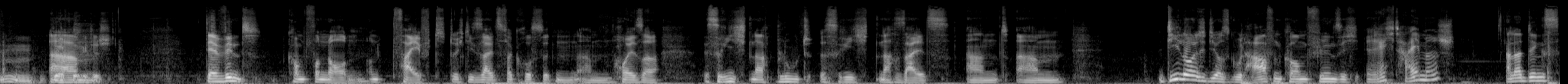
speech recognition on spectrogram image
Hm, sehr Ähm, der Wind kommt von Norden und pfeift durch die salzverkrusteten ähm, Häuser. Es riecht nach Blut, es riecht nach Salz. Und ähm, die Leute, die aus Gulhafen kommen, fühlen sich recht heimisch. Allerdings,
